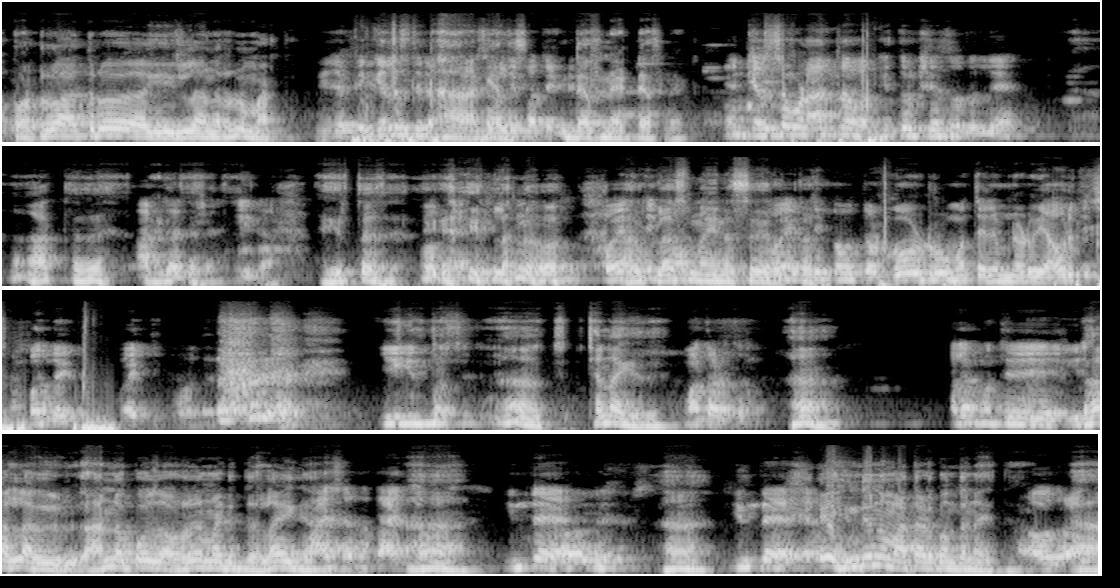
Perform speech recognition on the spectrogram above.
ಕೊಟ್ಟರು ಆತ್ರು ಇಲ್ಲ ಅಂದ್ರೂ ಮಾಡ್ತೀವಿ. ಬಿಜೆಪಿ ಗೆಲ್ಲಿಸ್ತೀರಾ? ಹಾ ಎರಡ್ ಸಾವಿರದ ಗೆಲ್ಸ್ ಇಪ್ಪತ್ತೆಂಟು. ಡೆಫಿನೆಟ್ ಡೆಫಿನೆಟ್ ಏನ್ ಕೆಲಸಗಳು ಆಗ್ತಾವ ಕಿತ್ತೂರು ಕ್ಷೇತ್ರದಲ್ಲಿ? ಆಗ್ತದೆ ಆಗ್ತಾ ಇದೆ ಈಗ? ಇರ್ತದೆ. Okay. ಎಲ್ಲಾನು ವೈಯಕ್ತಿಕ- ಪ್ಲಸ್ ಮೈನಸ್ ಇರ್ತದೆ ವೈಯಕ್ತಿಕ ದೊಡ್ಡಗೌಡ್ರು ಮತ್ತೆ ನಿಮ್ ನಡುವೆ ಯಾವ ರೀತಿ ಸಂಬಂಧ ಇದೆ ವೈಯಕ್ತಿಕವಾಗಿ? ಈಗಿನ ಪರಿಸ್ಥಿತಿ. ಹಾ ಚ- ಚೆನ್ನಾಗಿದೆ. ಮಾತಾಡ್ತಾರೆ. ಹಾ. ಅಲ್ಲ ಮತ್ತೆ ಅಲ್ಲ ಅಲ್ಲ ಅನ್ಅಪೋಸ್ ಅವ್ರೇ ಮಾಡಿದ್ದಲ್ಲ ಈಗ? ಆಯ್ತು ಆಯ್ತು ಹಾ. ಹಿಂದೆ ಹಾ. ಹಿಂದೆ ಏ ಹಿಂದಿನೂ ಮಾತಾಡ್ಕೊಂತಾನೆ ಇದ್ದ. ಹೌದಾ? ಹಾ.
